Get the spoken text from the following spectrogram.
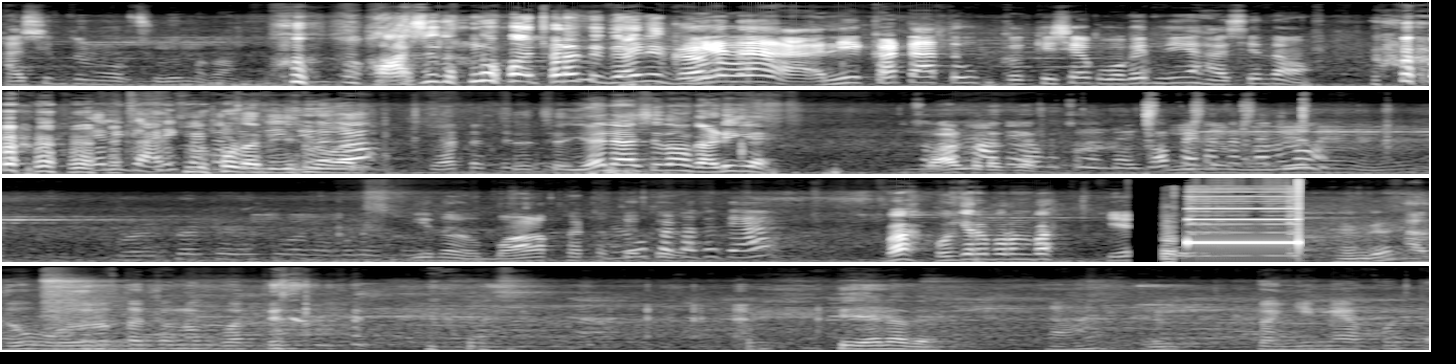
ಹಸಿದ್ದು ನೋಡಿ ಸುಳಿ ಮಗ. ಹಾಸಿದ್ರು ಮಾತಾಡತ್ತಿದ್ದೆ ನೀ ಏನ ನೀ ಕಟ್ ಆತು ಕಿಶಕ್ ಹೋಗದ್ ನೀ ಹಸಿದ ಎಲ್ಲಿ ಗಾಡಿ ನೋಡಲಿ ಎಲ್ಲಿ ಹಾಸಿದಾವ ಗಾಡಿಗೆ? ಭಾಳ ಇದು ಭಾಳ ಪೆಟ್ಟತೈತೆ ಬಾ ಹೋಗ್ಯಾರ ಬರೋಣ ಬಾ. ಹೆಂಗೆ? ಅದು ಉದುರುತ್ತೈತೆ ಅನ್ನೋದು ಗೊತ್ತಿಲ್ಲ. ಏನದ? ತಂಗಿ ಮ್ಯಾಗ ಕೂತ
